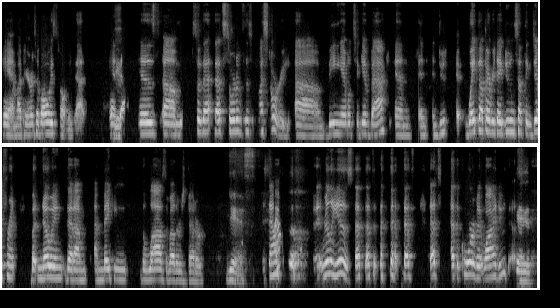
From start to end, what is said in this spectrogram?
And my parents have always taught me that. And yeah. that is um, so that that's sort of this, my story. Um, being able to give back and and and do wake up every day doing something different, but knowing that I'm I'm making the lives of others better. Yes. It sounds it really is. That that, that, that that's that's at the core of it why I do this. Yes,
